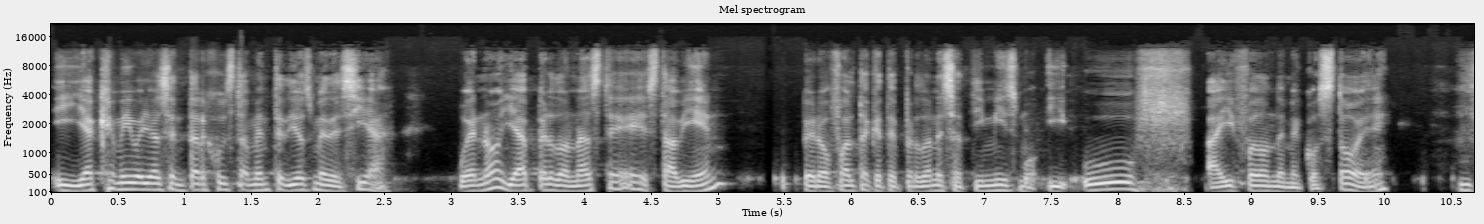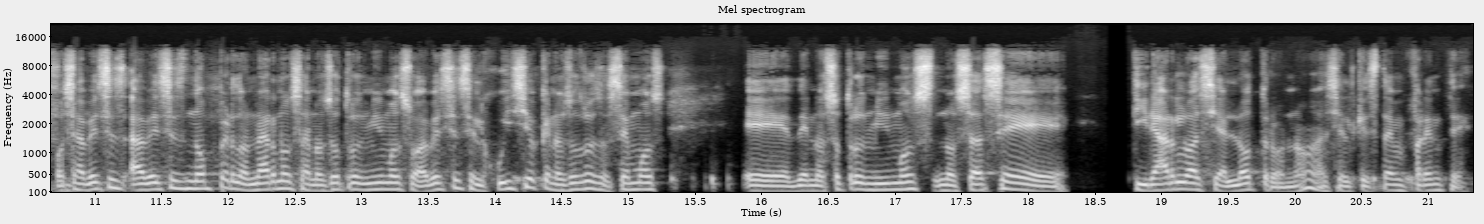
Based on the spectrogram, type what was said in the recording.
Y ya que me iba yo a sentar, justamente Dios me decía, bueno, ya perdonaste, está bien, pero falta que te perdones a ti mismo. Y uff, ahí fue donde me costó, ¿eh? O sea, a veces, a veces no perdonarnos a nosotros mismos o a veces el juicio que nosotros hacemos eh, de nosotros mismos nos hace tirarlo hacia el otro, ¿no? Hacia el que está enfrente,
